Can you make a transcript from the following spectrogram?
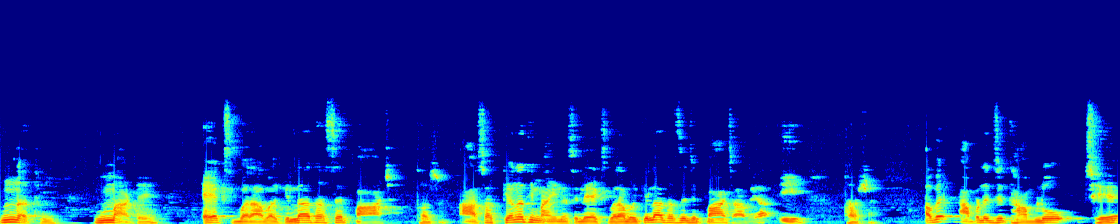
નથી. માટે એક્સ બરાબર કેટલા થશે? પાંચ થશે. આ શક્ય નથી માઇનસ એટલે એક્સ બરાબર કેટલા થશે? જે પાંચ આવ્યા એ થશે. હવે આપણે જે થાંભલો છે,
